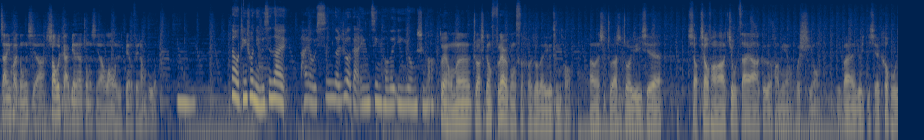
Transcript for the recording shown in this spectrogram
粘一块东西啊，稍微改变一下重心啊，往往就变得非常不稳。嗯。那我听说你们现在还有新的热感应镜头的应用是吗？对我们主要是跟 Flare 公司合作的一个镜头，他们是主要是做于一些消消防啊、救灾啊各个方面会使用。一般有一些客户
